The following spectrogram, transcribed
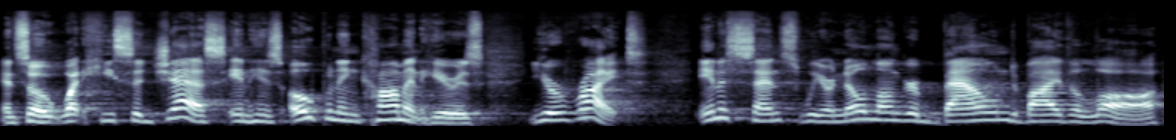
And so what he suggests in his opening comment here is you're right. In a sense, we are no longer bound by the law,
